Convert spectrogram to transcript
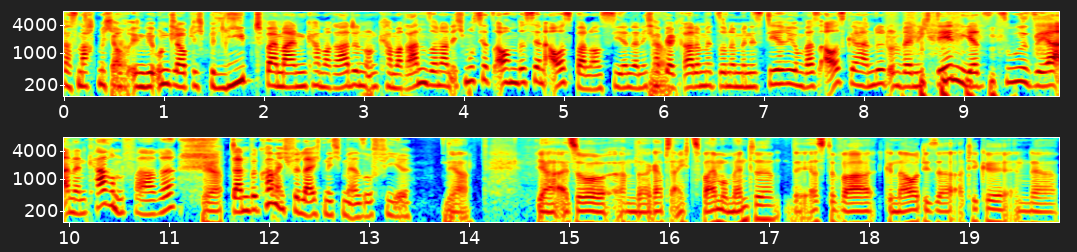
das macht mich ja. auch irgendwie unglaublich beliebt bei meinen Kameradinnen und Kameraden, sondern ich muss jetzt auch ein bisschen ausbalancieren, denn ich ja. habe ja gerade mit so einem Ministerium was ausgehandelt und wenn ich denen jetzt zu sehr an den Karren fahre, ja. dann bekomme ich vielleicht nicht mehr so viel. Ja. Ja, also ähm, da gab es eigentlich zwei Momente. Der erste war genau dieser Artikel in der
